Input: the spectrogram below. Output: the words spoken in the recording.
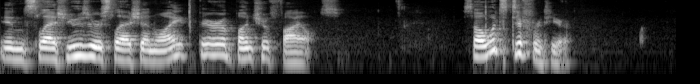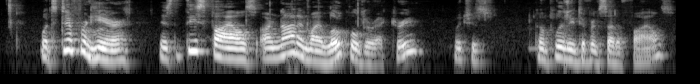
in slash user slash NY, there are a bunch of files. So what's different here? What's different here is that these files are not in my local directory, which is a completely different set of files.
